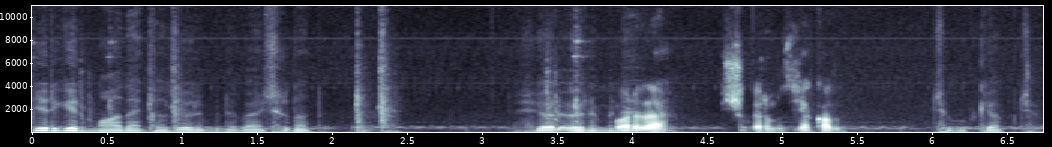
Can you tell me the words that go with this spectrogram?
Gir gir maden kaz ölümüne ben şuradan. Şöyle ölümüne Bu arada ışıklarımızı yakalım. çubuk yapacağım.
